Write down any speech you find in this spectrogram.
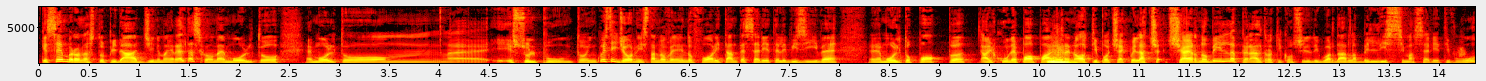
che sembra una stupidaggine, ma in realtà secondo me è molto, è molto mm, eh, sul punto. In questi giorni stanno venendo fuori tante serie televisive eh, molto pop, alcune pop, altre mm. no, tipo c'è quella C- Chernobyl, peraltro ti consiglio di guardarla, bellissima serie TV,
